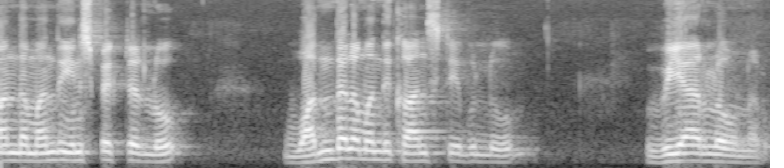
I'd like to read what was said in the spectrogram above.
వంద మంది ఇన్స్పెక్టర్లు వందల మంది కానిస్టేబుళ్ళు విఆర్లో ఉన్నారు.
